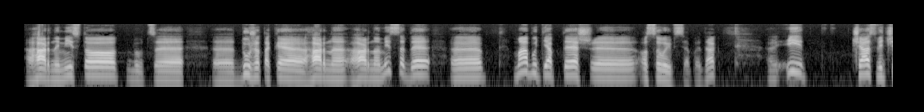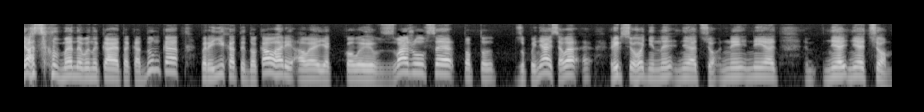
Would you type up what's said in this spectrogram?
гарне місто, це е, дуже таке гарне, гарне місце, де, е, мабуть, я б теж е, оселився би. Так? Е, І час від часу в мене виникає така думка переїхати до Калгарі, але як коли зважував все, тобто зупиняюся, але е, річ сьогодні не, не, цьому, не, не, не, не о цьому.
